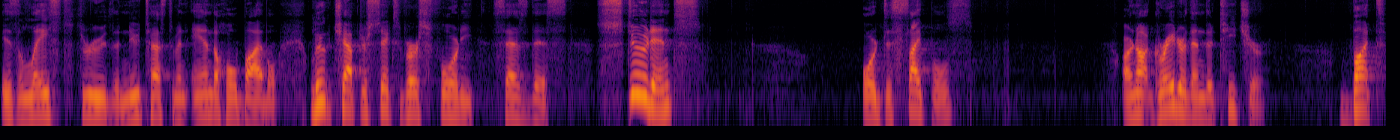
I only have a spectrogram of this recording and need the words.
is laced through the New Testament and the whole Bible. Luke chapter 6, verse 40 says this Students or disciples are not greater than the teacher, but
